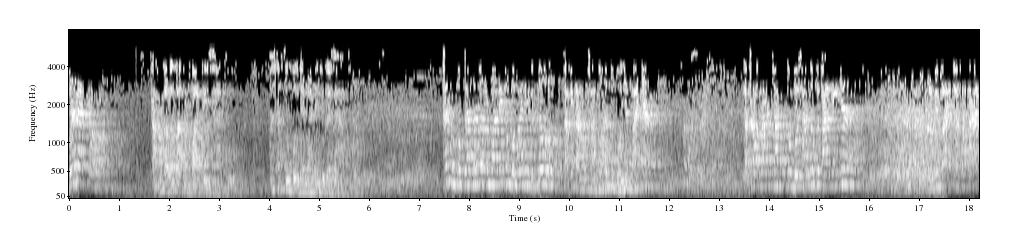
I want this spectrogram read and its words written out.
berat kamu kalau tanam padi satu? Masa tumbuhnya padi juga satu? Kan untuk kamu tanam padi tumbuh padi betul. Tapi tanam satu kan tumbuhnya banyak. Nah kalau tanam satu tumbuh satu petaninya lebih baik gak tanam Kan?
